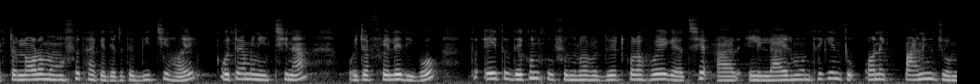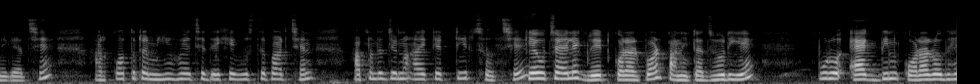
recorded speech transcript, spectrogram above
একটা নরম অংশ থাকে যেটাতে বিচি হয়, ওইটা আমি নিচ্ছি না, ওইটা ফেলে দিব। তো এই তো দেখুন খুব সুন্দরভাবে গ্রেট করা হয়ে গেছে। আর এই লাইয়ের মধ্যে কিন্তু অনেক পানিও জমে গেছে। আর কতটা মিহি হয়েছে দেখে বুঝতে পারছেন। আপনাদের জন্য আরেকটা টিপস হচ্ছে কেউ চাইলে গ্রেট করার পর পানিটা ঝরিয়ে পুরো একদিন কড়া রোধে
